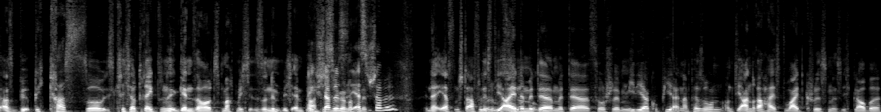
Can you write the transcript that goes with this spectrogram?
also wirklich krass, so, ich kriege auch direkt so eine Gänsehaut. Das macht mich, so nimmt mich Welche empathisch Staffel ist sogar noch Die erste mit. Staffel? In der ersten Staffel Oh, ist die ich eine mit der, mit der Social Media Kopie einer Person und die andere heißt White Christmas. Ich glaube,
